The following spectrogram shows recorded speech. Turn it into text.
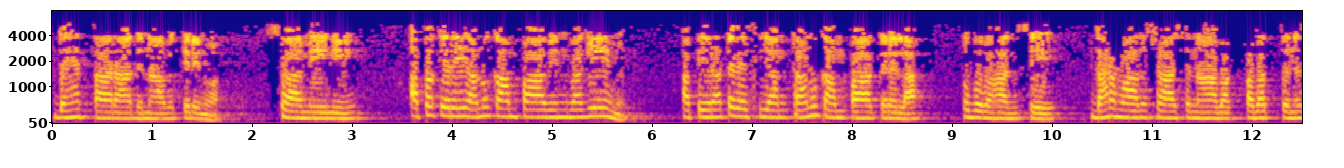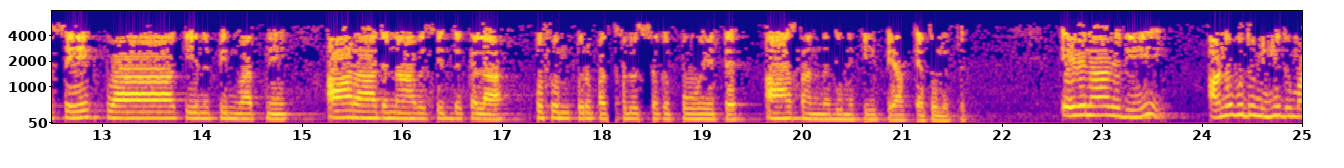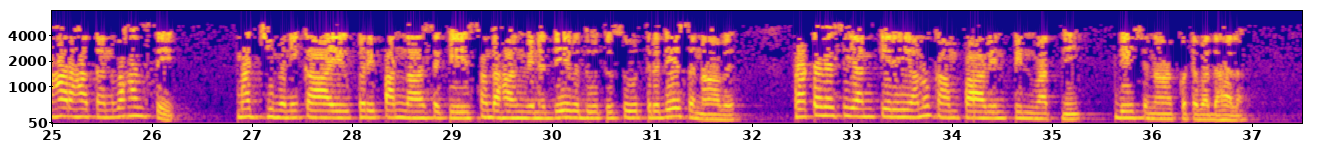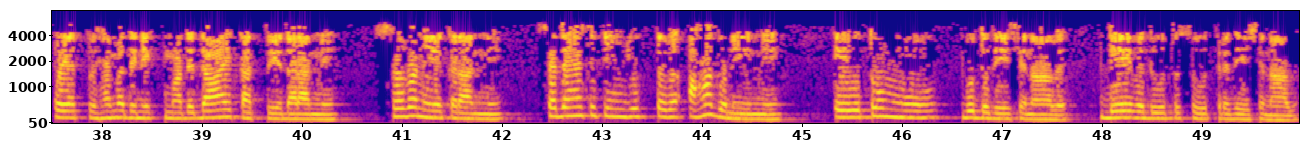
දැහැත් ආරාධනාව කෙරෙනවා. ස්වාමීනි අප කෙරෙහි අනුකම්පාවෙන් වගේම අපේ රටවැසියන්ට අනුකම්පා කරලා ඔබ වහන්සේ ධර්මානුශාසනාවක් පවත්වන සේක්වා කියන පින්වත්නි ආරාධනාව සිද්ධ කළා උසුම්පුර පසළොස්වක පෝයට ආසන්න දින කිහිපයක් ඇතුළත. ඒ වෙලාවේදී අනුබුදු මිහිඳු මහරහතන් වහන්සේ මජ්ක්‍ධිම නිකායේ උපරිපන්නාසකේ සඳහන් වෙන දේවදූත සූත්‍ර දේශනාව රටවැසියන් කෙරෙහි අනුකම්පාවෙන් පින්වත්නි දේශනා කොට වදාලා ඔයත් හැම දිනෙක මද දායකත්වයේ දරන්නේ ශ්‍රවණය කරන්නේ සදහසිතින් යුක්තව අහගෙන ඉන්නේ. ඒ උතුම් වූ බුද්ධ දේශනාව දේවදූත සූත්‍ර දේශනාව.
